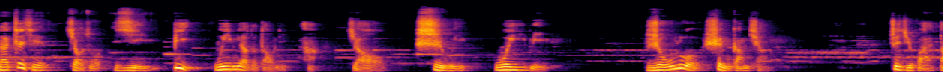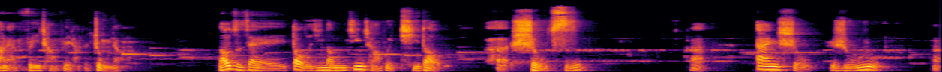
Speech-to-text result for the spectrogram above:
那这些叫做隐蔽微妙的道理啊，叫视为微明，柔弱胜刚强。这句话当然非常非常的重要。老子在《道德经》当中经常会提到，呃，守慈啊。安守柔弱，啊，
